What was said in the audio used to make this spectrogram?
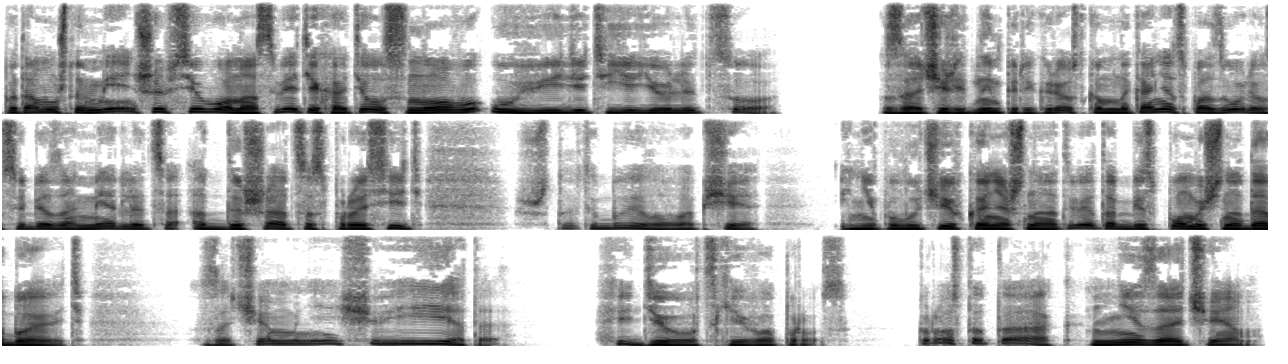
потому что меньше всего на свете хотел снова увидеть ее лицо. За очередным перекрестком наконец позволил себе замедлиться, отдышаться, спросить, что это было вообще, и, не получив, конечно, ответа, беспомощно добавить, «Зачем мне еще и это?» Идиотский вопрос. Просто так, ни зачем.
